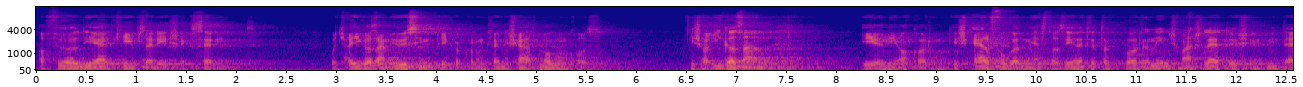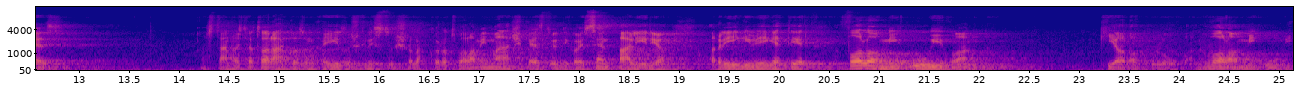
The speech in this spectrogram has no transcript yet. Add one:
a földi elképzelések szerint, hogyha igazán őszinték akarunk lenni saját magunkhoz, és ha igazán élni akarunk, és elfogadni ezt az életet, akkor nincs más lehetőségünk, mint ez. Aztán, hogyha találkozunk a Jézus Krisztussal, akkor ott valami más kezdődik, ahogy Szent Pál írja, a régi véget ér, valami új van, kialakulóban, valami új.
